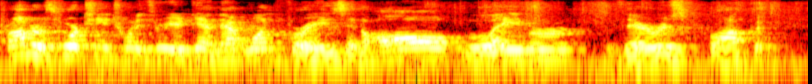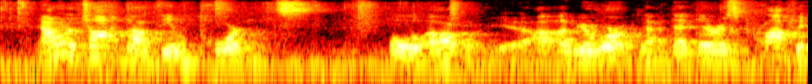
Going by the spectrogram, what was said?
Proverbs 14 23, again, that one phrase, in all labor there is profit. Now, I want to talk about the importance of, uh, of your work, that, that there is profit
